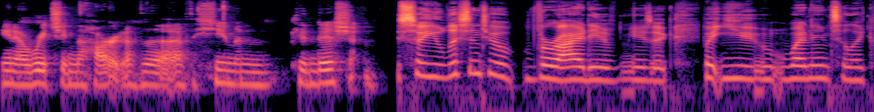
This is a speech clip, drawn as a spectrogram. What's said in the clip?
you know reaching the heart of the of the human condition. So you listen to a variety of music but you went into like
